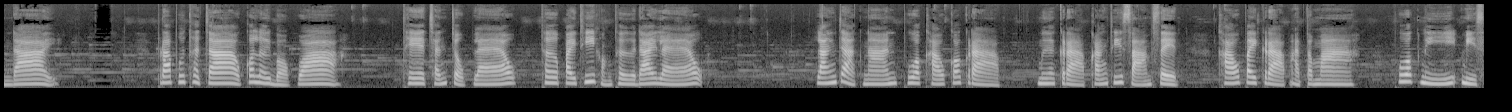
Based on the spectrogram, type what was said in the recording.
ำได้ พระพุทธเจ้าก็เลยบอกว่า เทศฉันจบแล้ว เธอไปที่ของเธอได้แล้ว หลังจากนั้นพวกเขาก็กราบ เมื่อกราบครั้งที่สามเสร็จ เขาไปกราบอาตมา พวกนี้มีส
